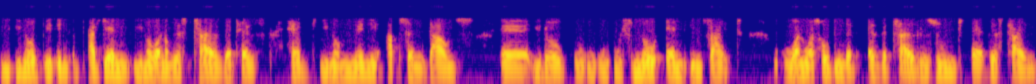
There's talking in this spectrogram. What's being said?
you know, in, again, you know, one of these trials that has had, you know, many ups and downs, uh, you know, w- with no end in sight. One was hoping that as the trial resumed uh, this time,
